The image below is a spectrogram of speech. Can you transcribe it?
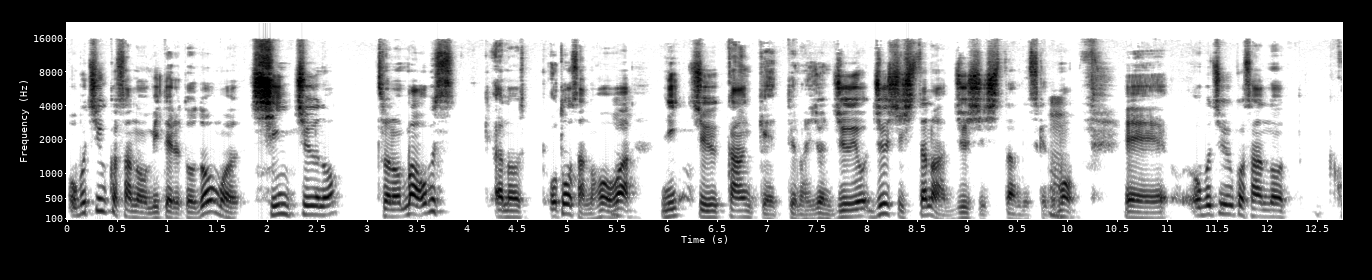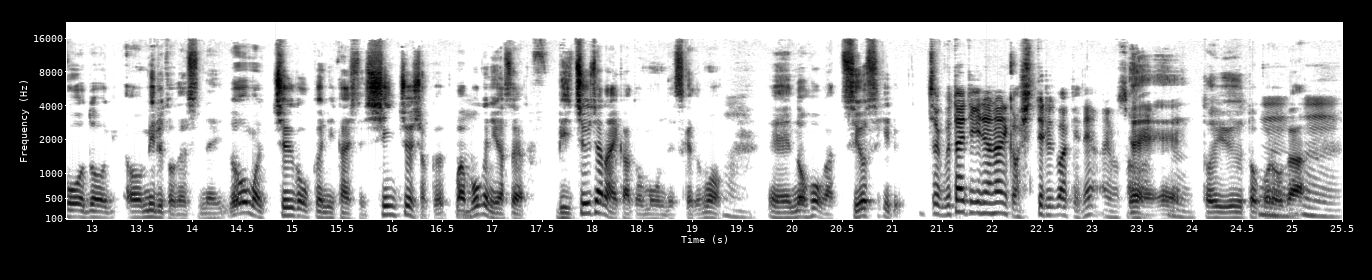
小渕優子さんのを見てると、どうも親中の、その、まあ、小渕、あの、お父さんの方は、日中関係っていうのは非常に重要、重視したのは重視したんですけども、えー、小渕優子さんの行動を見るとですね、どうも中国に対して親中色、まあうん。僕に言わせれば美中じゃないかと思うんですけども、うん。えーの方が強すぎる、じゃあ具体的な何かを知ってるわけね、有本さん。は。えーというところうがん。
